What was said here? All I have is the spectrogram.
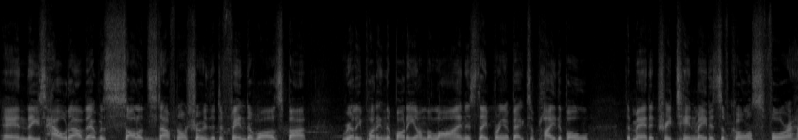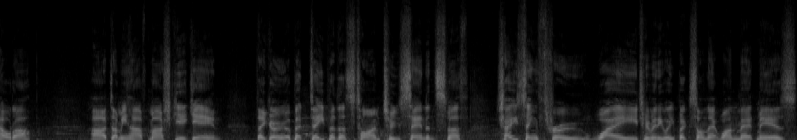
And he's held up. That was solid stuff. Not sure who the defender was, but really putting the body on the line as they bring it back to play the ball the mandatory 10 metres, of course. Four are held up. Uh, dummy half Marshke again. They go a bit deeper this time to Sandon Smith, chasing through. Way too many Weet-Bix on that one, Matt Mears.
